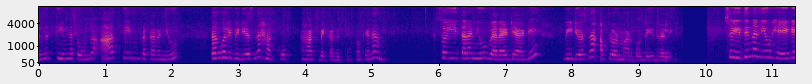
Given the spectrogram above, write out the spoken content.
ಒಂದು ಥೀಮ್ನ ತೊಗೊಂಡು ಆ ಥೀಮ್ ಪ್ರಕಾರ ನೀವು ರಂಗೋಲಿ ವಿಡಿಯೋಸ್ನ ಹಾಕೋ, ಹಾಕಬೇಕಾಗುತ್ತೆ ಓಕೆನಾ ಸೊ ಈ ಥರ ನೀವು ವೆರೈಟಿಯಾಗಿ ವೀಡಿಯೋಸ್ನ ಅಪ್ಲೋಡ್ ಮಾಡ್ಬೋದು ಇದರಲ್ಲಿ. ಸೊ ಇದನ್ನು ನೀವು ಹೇಗೆ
